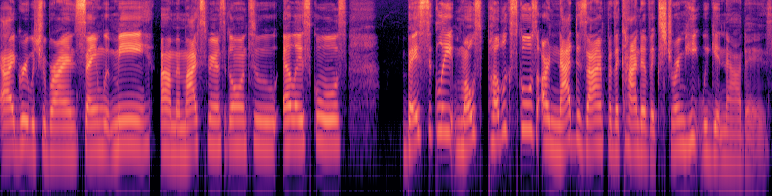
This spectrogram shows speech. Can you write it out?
I agree with you, Brian. Same with me. Um, in my experience going to LA schools, Basically, most public schools are not designed for the kind of extreme heat we get nowadays.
